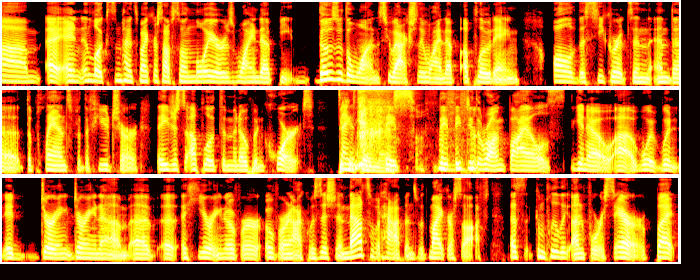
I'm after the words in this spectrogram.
Um, and, and look, sometimes Microsoft's own lawyers wind up be, those are the ones who actually wind up uploading all of the secrets and, and the the plans for the future. They just upload them in open court Thank because they- goodness. they, they do the wrong files, you know, uh, when, it, during during um, a, a- hearing over over an acquisition. That's what happens with Microsoft. That's a completely unforced error. But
